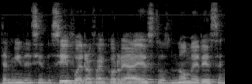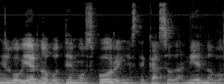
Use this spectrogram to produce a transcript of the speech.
termine diciendo, sí, fue Rafael Correa, estos no merecen el gobierno, votemos por, en este caso, Daniel Novoa.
